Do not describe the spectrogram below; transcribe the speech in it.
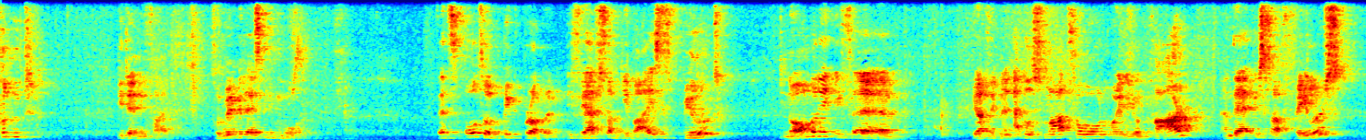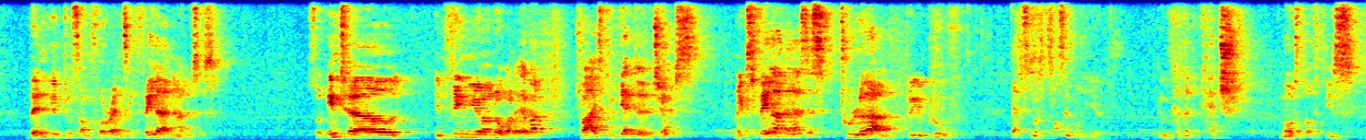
couldn't identify. So maybe there's even more. That's also a big problem. If you have some devices built, normally if uh, you have an Apple smartphone or in your car and there is some failures, then you do some forensic failure analysis. So Intel, Infineon or whatever tries to get the chips, makes failure analysis to learn, to improve. That's not possible here. You cannot catch most of these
